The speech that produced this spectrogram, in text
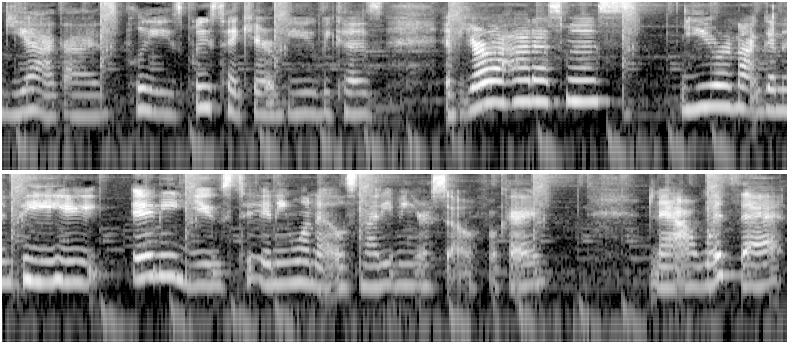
yeah, guys, please, please take care of you because if you're a hot ass mess, you're not going to be any use to anyone else, not even yourself, okay? Now, with that,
